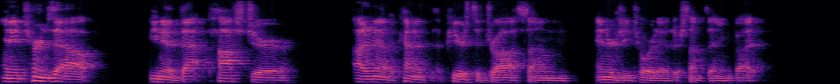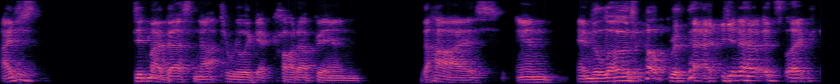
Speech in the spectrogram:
And it turns out, you know, that posture, I don't know, kind of appears to draw some energy toward it or something. But I just did my best not to really get caught up in the highs and and the lows help with that. You know, it's like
